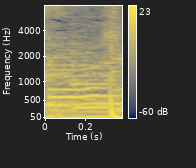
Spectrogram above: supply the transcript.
true.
